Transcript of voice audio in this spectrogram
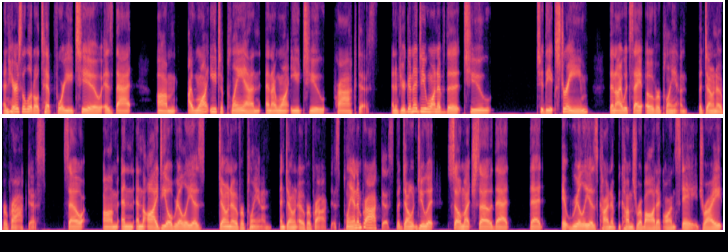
And here's a little tip for you too is that um, I want you to plan and I want you to practice. And if you're going to do one of the two to the extreme, then I would say over plan, but don't over practice. So, um, and and the ideal really is don't over plan and don't over practice. Plan and practice, but don't do it so much so that that it really is kind of becomes robotic on stage, right?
